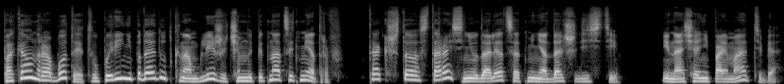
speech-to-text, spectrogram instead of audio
Пока он работает, упыри не подойдут к нам ближе, чем на 15 метров. Так что старайся не удаляться от меня дальше десяти». Иначе они поймают тебя,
